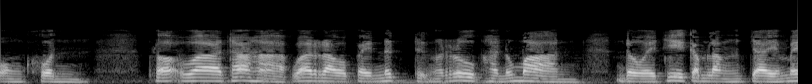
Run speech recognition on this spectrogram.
มงคล เพราะว่าถ้าหากว่าเราไปนึกถึงรูปหนุมาน โดยที่กำลังใจไม่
